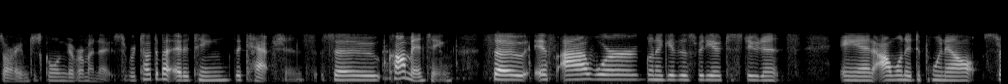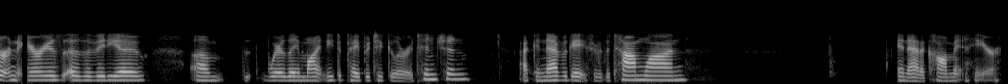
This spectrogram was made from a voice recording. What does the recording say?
Sorry, I'm just going over my notes. So we talked about editing the captions. So commenting. So if I were going to give this video to students and I wanted to point out certain areas of the video, um, where they might need to pay particular attention. I can navigate through the timeline and add a comment here.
